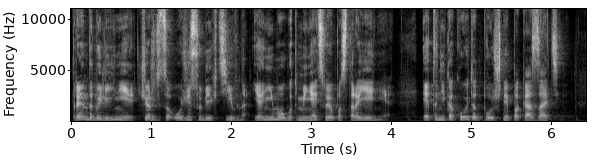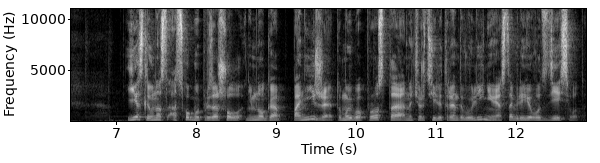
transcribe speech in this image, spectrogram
трендовые линии чертятся очень субъективно, и они могут менять свое построение. Это не какой-то точный показатель. Если у нас отскок бы произошел немного пониже, то мы бы просто начертили трендовую линию и оставили ее вот здесь вот. То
